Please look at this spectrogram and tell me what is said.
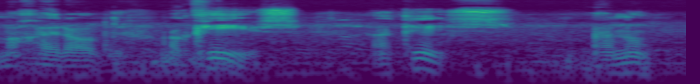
moherowych. O kysz, a kysz, a.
